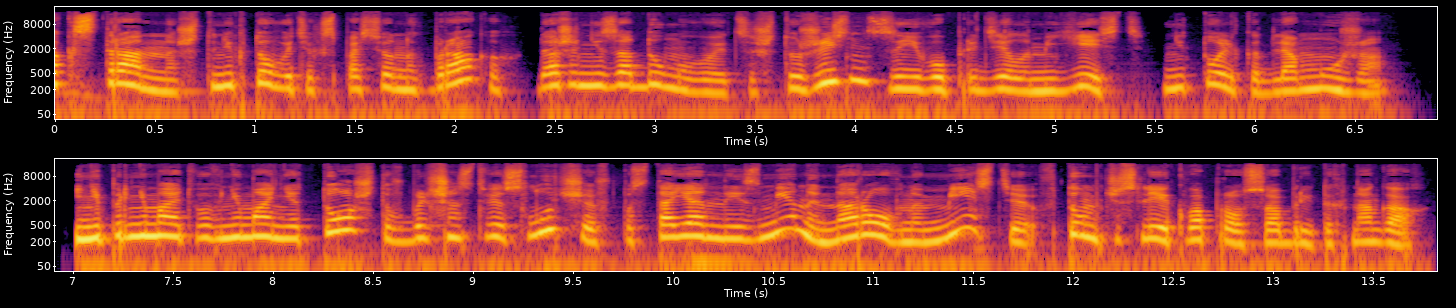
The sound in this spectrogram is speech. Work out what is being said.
Как странно, что никто в этих спасенных браках даже не задумывается, что жизнь за его пределами есть не только для мужа. И не принимает во внимание то, что в большинстве случаев постоянные измены на ровном месте, в том числе и к вопросу о бритых ногах,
